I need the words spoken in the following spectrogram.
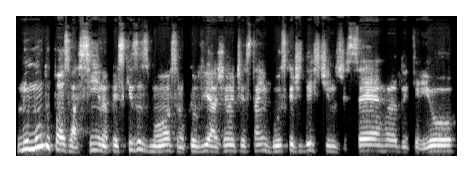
No mundo pós-vacina, pesquisas mostram que o viajante está em busca de destinos de serra, do interior,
